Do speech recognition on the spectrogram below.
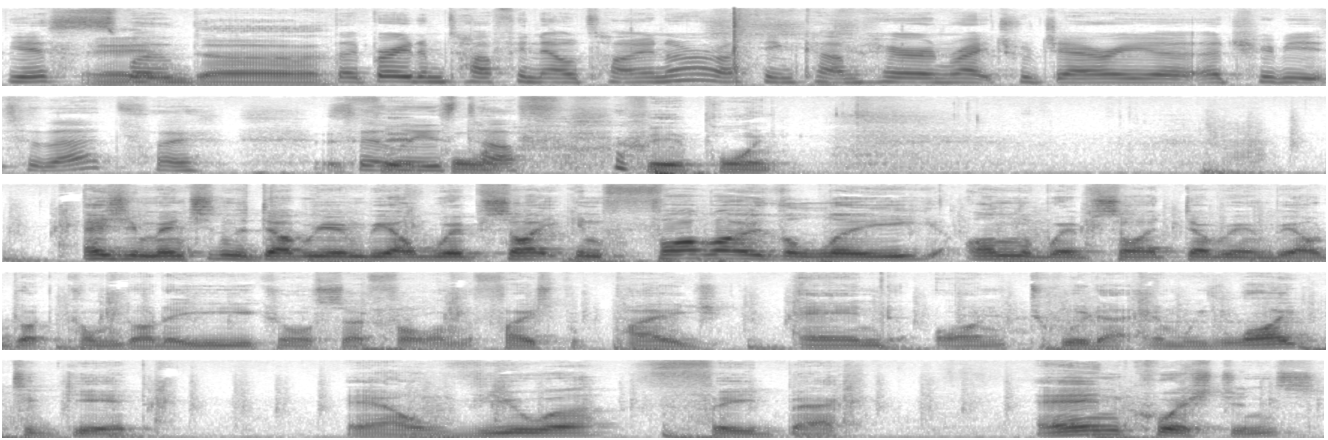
Yes, and, well, uh, they breed them tough in Altona. I think um, her and Rachel Jarry are a tribute to that. So certainly is point. tough. fair point. As you mentioned, the WNBL website, you can follow the league on the website, wnbl.com.au. You can also follow on the Facebook page and on Twitter. And we like to get our viewer feedback and questions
